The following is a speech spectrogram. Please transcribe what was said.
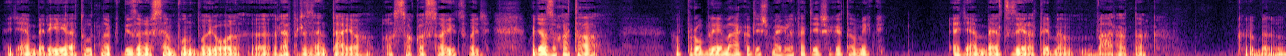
egy emberi életútnak bizonyos szempontból jól reprezentálja a szakaszait, vagy, vagy azokat a, a problémákat és meglepetéseket, amik egy embert az életében várhatnak körülbelül.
